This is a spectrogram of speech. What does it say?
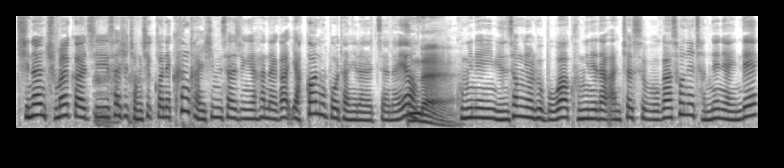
지난 주말까지 사실 정치권의 큰 관심사 중에 하나가 야권 후보 단일화였잖아요. 네. 국민의힘 윤석열 후보와 국민의당 안철수 후보가 손을 잡느냐인데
